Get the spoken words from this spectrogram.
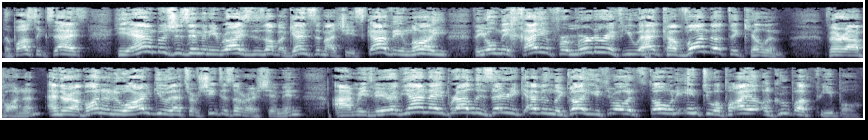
The pasuk says he ambushes him and he rises up against him. Ashiskavim loy. They only chayiv for murder if you had kavana to kill him. The Rabbanan and the Rabbanan who argue that's Rav Shitas of Rav Shimon. Amri's Virav Yanai Bral Zerik Evan Lega. You throw a stone into a pile, a group of people.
